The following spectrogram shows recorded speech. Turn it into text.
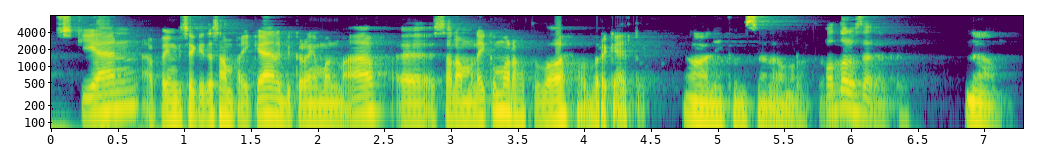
Sekian apa yang bisa kita sampaikan. Lebih kurang mohon maaf. Uh, assalamualaikum warahmatullahi wabarakatuh. Waalaikumsalam warahmatullahi wabarakatuh. Nah.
